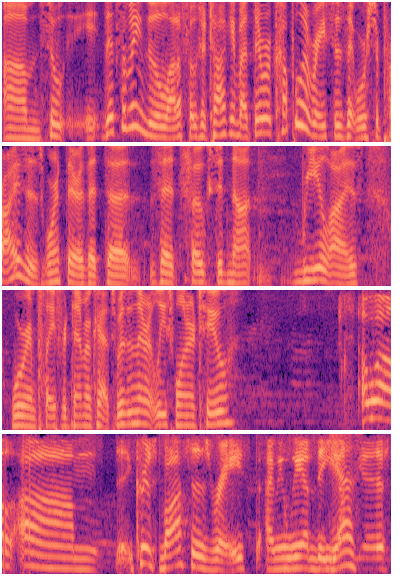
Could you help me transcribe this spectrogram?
Um, so it, that's something that a lot of folks are talking about. There were a couple of races that were surprises, weren't there? That uh, that folks did not realize were in play for Democrats. Wasn't there at least one or two? Oh, well, um, Chris Bos's race. I mean, we have the yes. youngest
